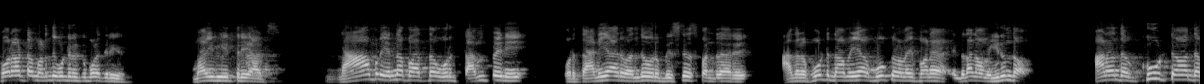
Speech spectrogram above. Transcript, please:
போராட்டம் நடந்து கொண்டிருக்க போல தெரியுது. மை வி த்ரீ ஆர்ட்ஸ் நாமளும் என்ன பார்த்தோம்? ஒரு கம்பெனி ஒரு தனியார் வந்து ஒரு பிசினஸ் பண்றாரு. அதுல போட்டு நாம ஏன் மூக்க நுழைப்பான என்றுதான் நாம இருந்தோம். ஆனா அந்த கூட்டம் அந்த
